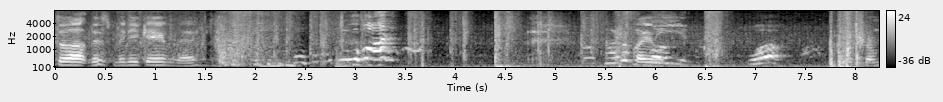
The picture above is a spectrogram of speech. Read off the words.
Come and start this mini game then. what? How the Play fuck? What? Come.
